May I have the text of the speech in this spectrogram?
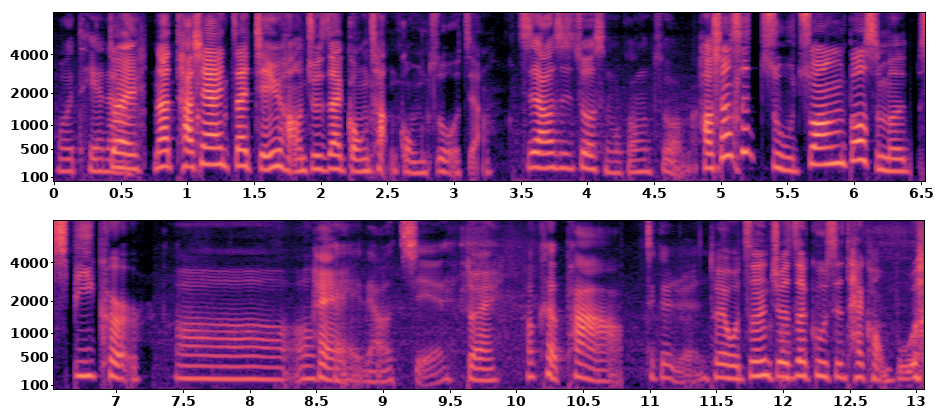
我天哪！对，那他现在在监狱，好像就是在工厂工作，这样。知道是做什么工作吗？好像是组装，不知道什么 speaker。哦，OK，了解。对，好可怕哦，这个人。对，我真的觉得这故事太恐怖了。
